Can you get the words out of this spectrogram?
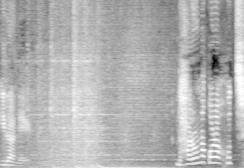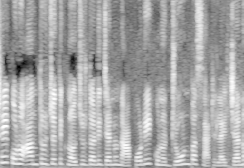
ইরানে। ধারণা করা হচ্ছে, কোনো আন্তর্জাতিক নজরদারি যেন না পড়ে, কোনো ড্রোন বা স্যাটেলাইট যেন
